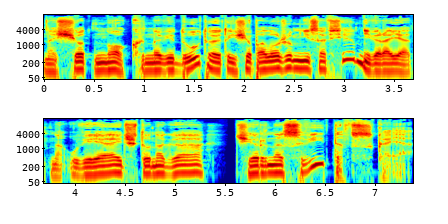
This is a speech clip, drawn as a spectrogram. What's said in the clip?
Насчет ног на виду, то это еще, положим, не совсем невероятно. Уверяет, что нога черносвитовская.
